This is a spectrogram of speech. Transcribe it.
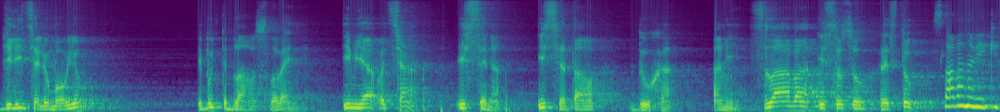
діліться любов'ю і будьте благословенні. Ім'я Отця і Сина, і Святого Духа. Амінь. Слава Ісусу Христу! Слава навіки!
